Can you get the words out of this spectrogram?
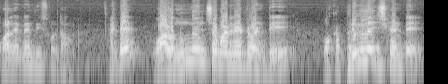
వాళ్ళ నిర్ణయం తీసుకుంటా ఉన్నారు. అంటే వాళ్ళ ముందు ఉంచబడినటువంటి ఒక ప్రివిలేజ్ కంటే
